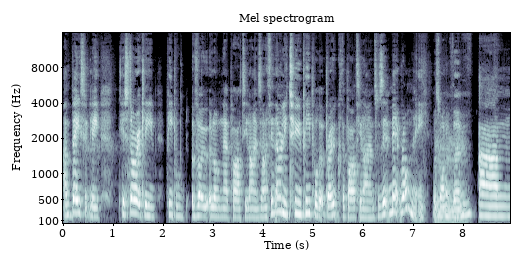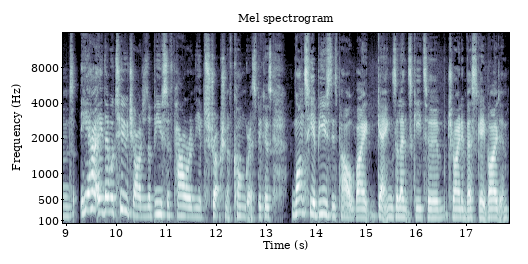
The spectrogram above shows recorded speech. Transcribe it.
And basically, historically, people vote along their party lines, and I think there are only two people that broke the party lines. Was it Mitt Romney? Was one of them, mm. and he had there were two charges: abuse of power and the obstruction of Congress. Because once he abused his power by getting Zelensky to try and investigate Biden,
